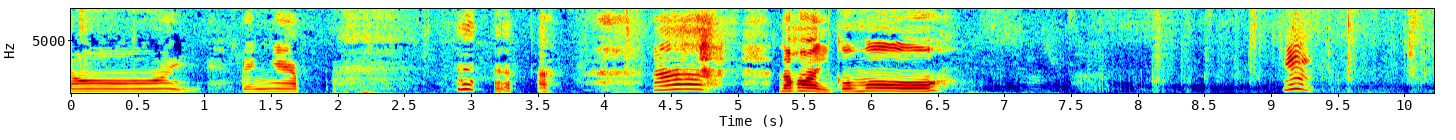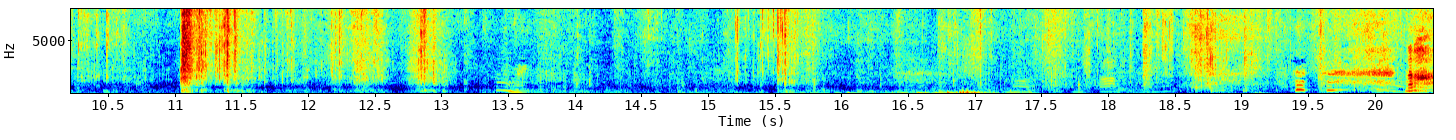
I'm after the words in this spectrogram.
น้อย แตงแงบ อ่า น้อยก็โมเนี่ยน้อย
